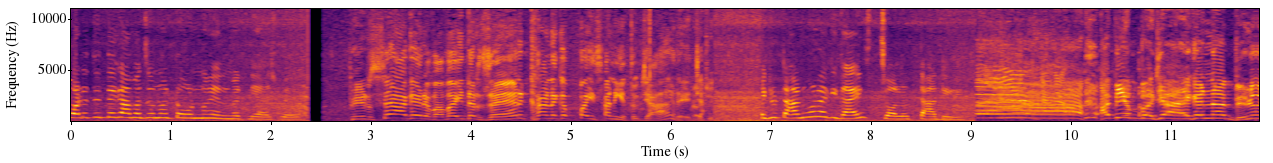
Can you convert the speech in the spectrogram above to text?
পরের দিন থেকে আমার জন্য একটা অন্য হেলমেট নিয়ে আসবে फिर से आ गए रे बाबा इधर जहर खाने का पैसा नहीं है तू जा रे जा একটু টানবো নাকি গাইস চলো টানি अभी मजा आएगा ना भिड़ो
